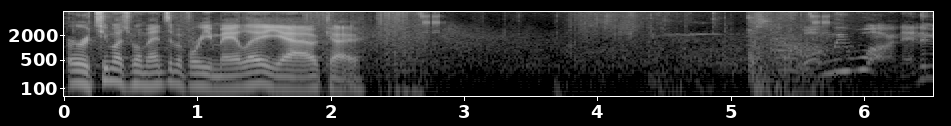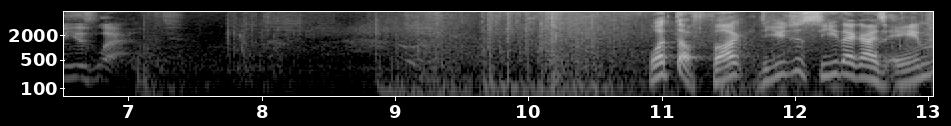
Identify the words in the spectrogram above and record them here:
or too much momentum before you melee. Yeah, okay. Only one enemy is left. What the fuck? Did you just see that guy's aim?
